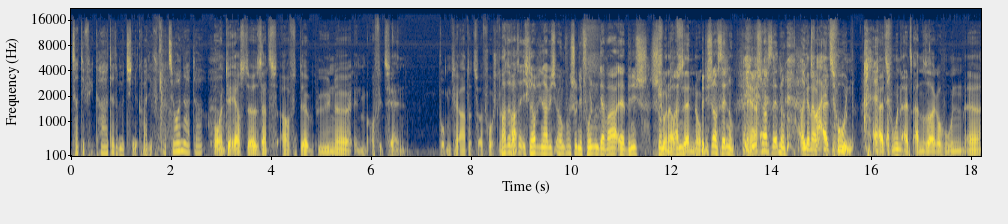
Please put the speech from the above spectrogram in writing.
Zertifikate, damit ich eine Qualifikation hatte. Und der erste Satz auf der Bühne im offiziellen Puppentheater zur Vorstellung. Warte, war, warte, ich glaube, den habe ich irgendwo schon gefunden. Der war, äh, bin ich schon, Schon auf dran? Sendung. Bin ich schon auf Sendung? Bin ich schon auf Sendung? Und genau, zwar als Huhn. als Huhn, als Ansagerhuhn äh,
